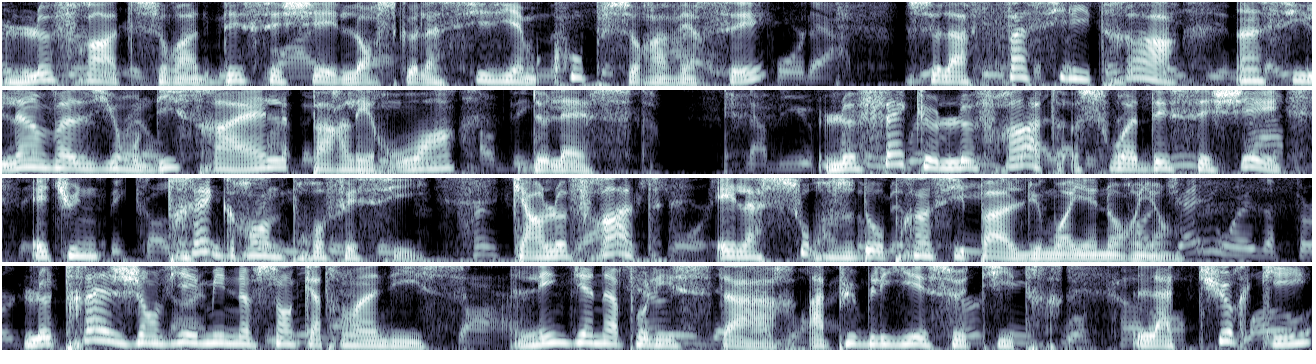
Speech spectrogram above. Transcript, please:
l'Euphrate sera desséché lorsque la sixième coupe sera versée. Cela facilitera ainsi l'invasion d'Israël par les rois de l'Est. Le fait que l'Euphrate soit desséché est une très grande prophétie, car l'Euphrate est la source d'eau principale du Moyen-Orient. Le 13 janvier 1990, l'Indianapolis Star a publié ce titre La Turquie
